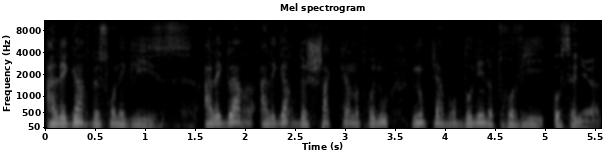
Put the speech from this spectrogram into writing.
à l'égard de son Église, à l'égard de chacun d'entre nous, nous qui avons donné notre vie au Seigneur.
